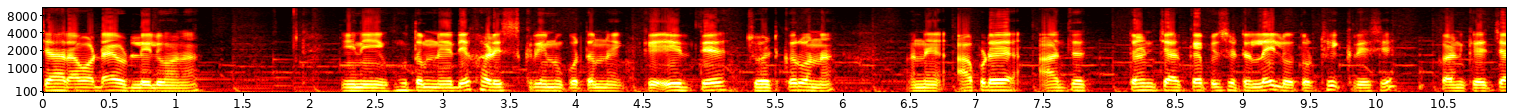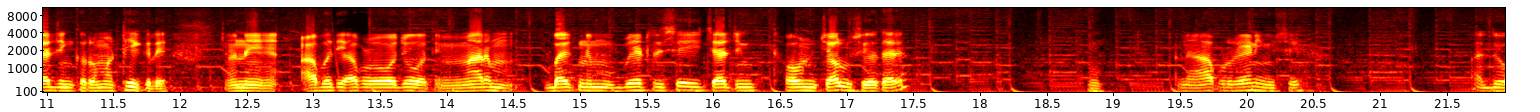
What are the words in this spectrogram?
ચાર આવા ડાયોડ લઈ લેવાના. એની હું તમને દેખાડીશ સ્ક્રીન ઉપર તમને કે એ રીતે જોઈન્ટ કરવાના. અને આપણે આ જે ત્રણ ચાર કેપેસિટર લઈ લો તો ઠીક રહેશે, કારણ કે ચાર્જિંગ કરવામાં ઠીક રહે. અને આ બધી આપણો જુઓ તમે મારા બાઇકની બેટરી છે એ ચાર્જિંગ થવાનું ચાલુ છે અત્યારે. અને આપણું રેણ્યું છે. આ જો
